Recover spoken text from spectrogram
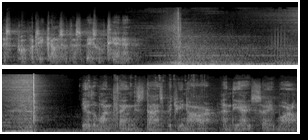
This property comes with a special tenant. You're the one thing that stands between her and the outside world.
